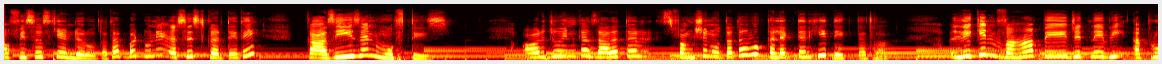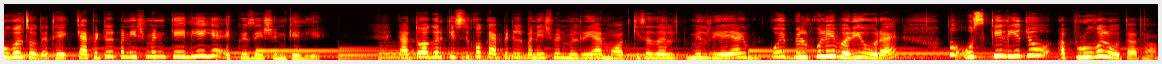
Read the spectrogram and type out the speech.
ऑफिसर्स के अंडर होता था बट उन्हें असिस्ट करते थे काजीज एंड मुफ्तीज और जो इनका ज़्यादातर फ़ंक्शन होता था, वो कलेक्टर ही देखता था। लेकिन वहाँ पे जितने भी अप्रूवल्स होते थे कैपिटल पनिशमेंट के लिए या एक्विजिशन के लिए या तो अगर किसी को कैपिटल पनिशमेंट मिल रही है, मौत की सजा मिल रही है, या कोई बिल्कुल ही वरी हो रहा है तो उसके लिए जो अप्रूवल होता था,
